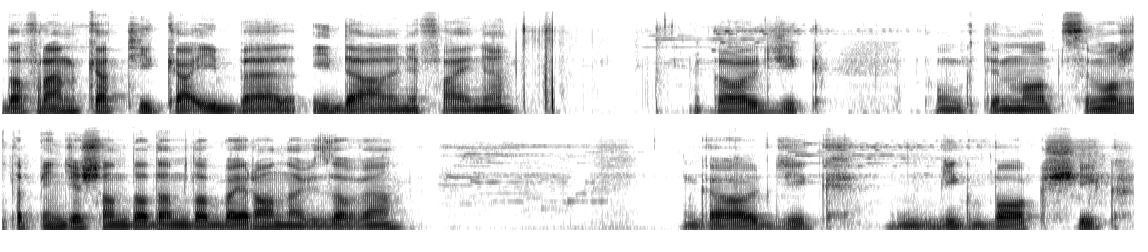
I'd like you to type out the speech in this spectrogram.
Do Franka, Tika i Bell. Idealnie, fajnie. Goldzik. Punkty mocy. Może te 50 dodam do Byrona widzowie. Goldzik. Big Boxik.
